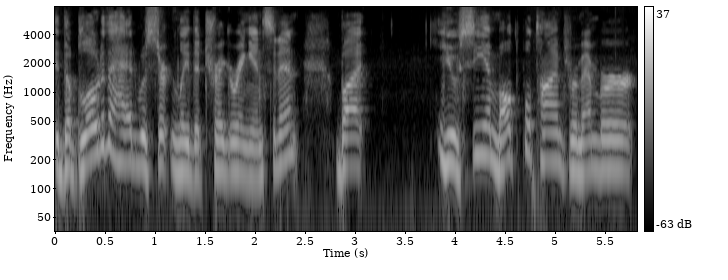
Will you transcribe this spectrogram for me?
the blow to the head was certainly the triggering incident, but you see him multiple times remember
